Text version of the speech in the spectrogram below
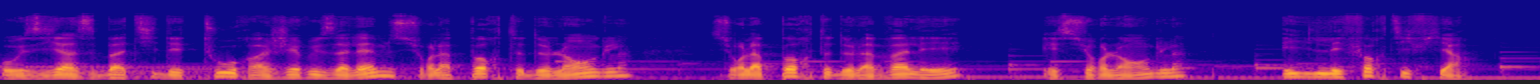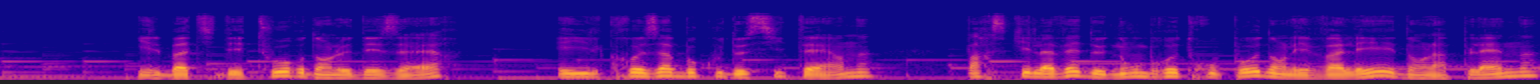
Osias bâtit des tours à Jérusalem sur la porte de l'angle, sur la porte de la vallée et sur l'angle, et il les fortifia. Il bâtit des tours dans le désert, et il creusa beaucoup de citernes, parce qu'il avait de nombreux troupeaux dans les vallées et dans la plaine,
